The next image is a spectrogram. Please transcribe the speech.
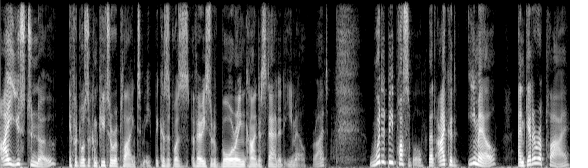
I used to know if it was a computer replying to me because it was a very sort of boring kind of standard email, right? Would it be possible that I could email and get a reply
